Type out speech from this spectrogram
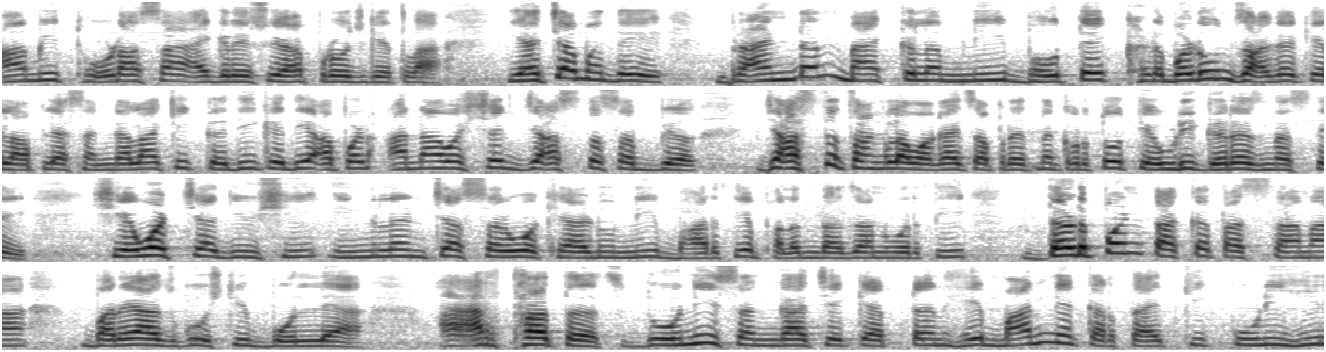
आम्ही थोडासा ॲग्रेसिव्ह अप्रोच घेतला. याच्यामध्ये ब्रँडन मॅकलमनी बहुतेक खडबडून जागं केला आपल्या संघाला की कधी कधी आपण अनावश्यक जास्त सभ्य जास्त चांगला वागायचा प्रयत्न करतो तेवढी गरज नसते. शेवटच्या दिवशी इंग्लंडच्या सर्व खेळाडूंनी भारतीय फलंदाजांवरती दडपण टाकत असताना बऱ्याच गोष्टी बोलल्या. अर्थातच दोन्ही संघाचे कॅप्टन हे मान्य करतायत की कुणीही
